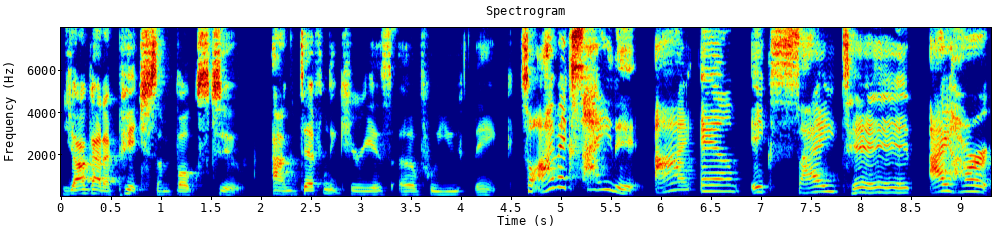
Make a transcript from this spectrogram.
Y'all got to pitch some folks too. I'm definitely curious of who you think. So I'm excited. I am excited. I heart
